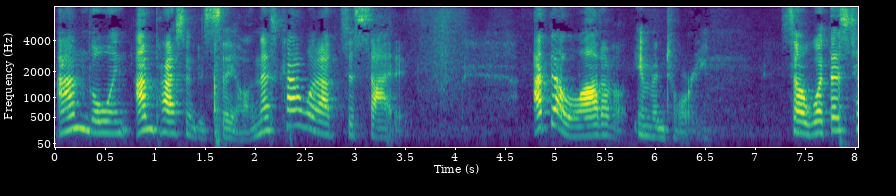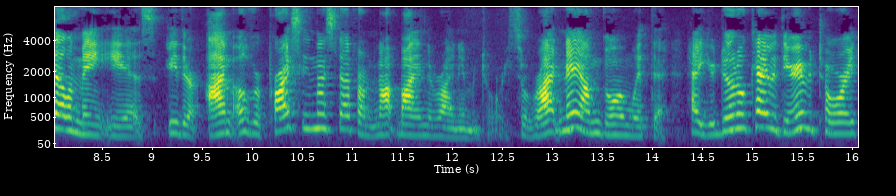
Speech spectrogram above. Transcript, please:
I'm going, I'm pricing to sell, and that's kind of what I've decided. I've got a lot of inventory. So what that's telling me is either I'm overpricing my stuff or I'm not buying the right inventory. So right now I'm going with the, hey, you're doing okay with your inventory.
